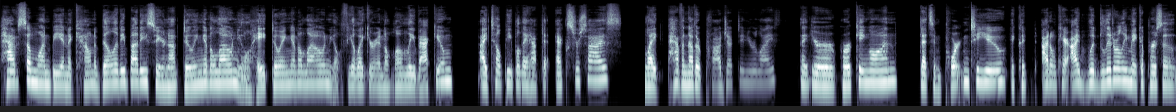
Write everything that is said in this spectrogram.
have someone be an accountability buddy so you're not doing it alone. You'll hate doing it alone. You'll feel like you're in a lonely vacuum. I tell people they have to exercise like have another project in your life that you're working on that's important to you. Mm-hmm. It could, I don't care. I would literally make a person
